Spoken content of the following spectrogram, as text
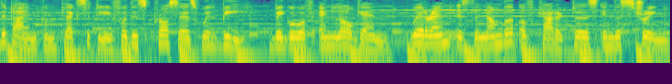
The time complexity for this process will be big O of n log n, where n is the number of characters in the string.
